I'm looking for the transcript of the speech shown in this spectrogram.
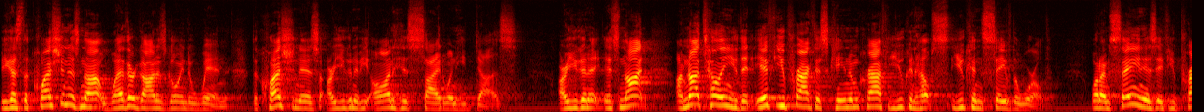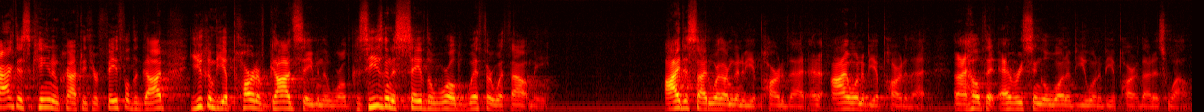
Because the question is not whether God is going to win. The question is, are you going to be on his side when he does? Are you going to, it's not, I'm not telling you that if you practice kingdom craft, you can help, you can save the world. What I'm saying is, if you practice kingdom craft, if you're faithful to God, you can be a part of God saving the world because he's going to save the world with or without me. I decide whether I'm going to be a part of that, and I want to be a part of that. And I hope that every single one of you want to be a part of that as well.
